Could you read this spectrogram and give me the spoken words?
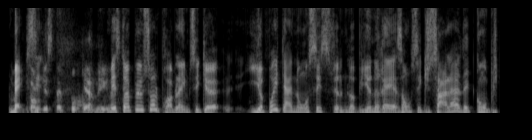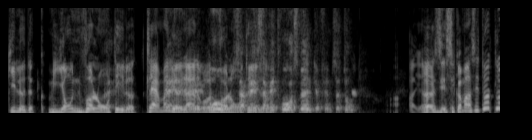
Ben, il me semble que c'était pas cané. Mais c'est un peu ça le problème, c'est que euh, il n'a pas été annoncé ce film-là. Puis il y a une raison, c'est que ça a l'air d'être compliqué, là, de... mais ils ont une volonté. Là. Clairement, il a Ben, l'air d'avoir oh, une volonté. Ça fait, ça fait trois semaines que le film se tourne. Ah, ah, c'est c'est commencé tout, là?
